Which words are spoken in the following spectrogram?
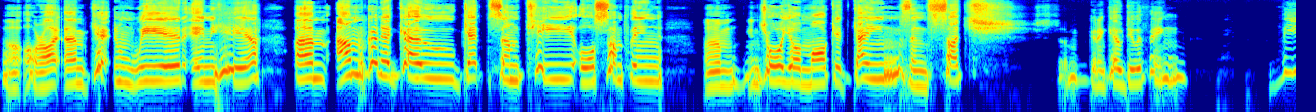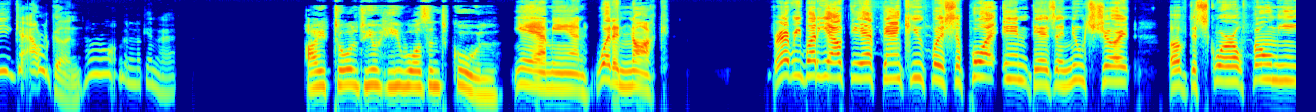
Uh, all right, I'm getting weird in here. Um, I'm gonna go get some tea or something. Um, enjoy your market gains and such. I'm gonna go do a thing. The Galgun. Oh, I'm looking at. I told you he wasn't cool. Yeah, man, what a knock. For everybody out there, thank you for supporting. There's a new shirt of the Squirrel Foamy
